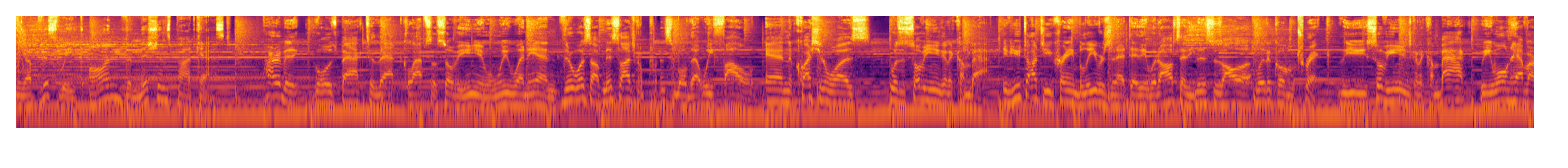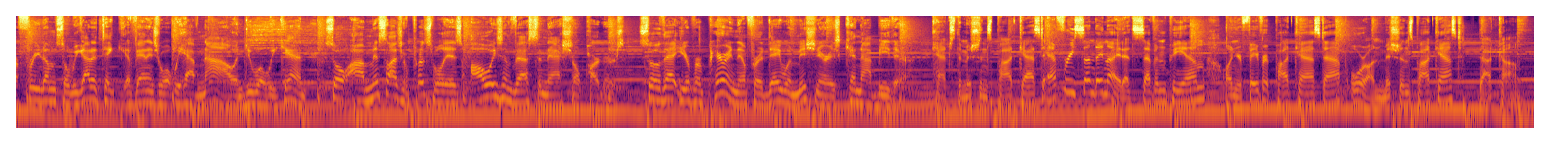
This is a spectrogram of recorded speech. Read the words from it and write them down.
coming up this week on the Missions Podcast part of it goes back to that collapse of the Soviet Union. When we went in, there was a missiological principle that we followed. And the question was, was the Soviet Union going to come back? If you talk to Ukrainian believers in that day, they would all say this is all a political trick. The Soviet Union is going to come back. We won't have our freedom, so we got to take advantage of what we have now and do what we can. So our missiological principle is always invest in national partners so that you're preparing them for a day when missionaries cannot be there. Catch the Missions Podcast every Sunday night at 7 p.m. on your favorite podcast app or on missionspodcast.com.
